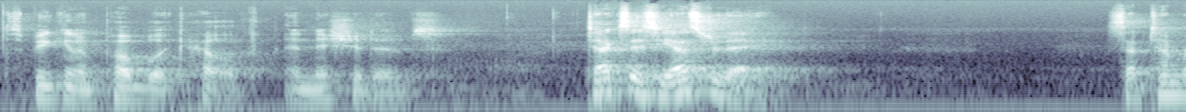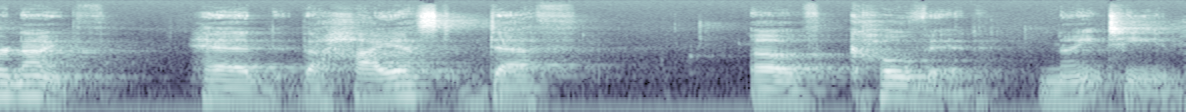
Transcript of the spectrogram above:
speaking of public health initiatives, Texas yesterday, September 9th, had the highest death of COVID 19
